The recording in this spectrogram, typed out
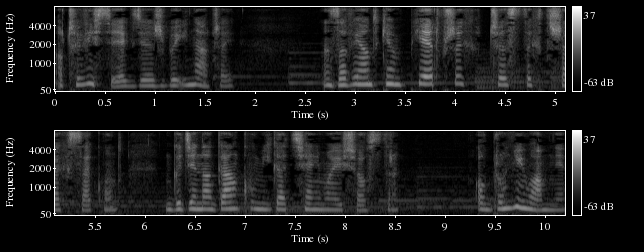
Oczywiście, jak gdzieżby inaczej. Za wyjątkiem pierwszych, czystych trzech sekund, gdzie na ganku miga cień mojej siostry. Obroniła mnie,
